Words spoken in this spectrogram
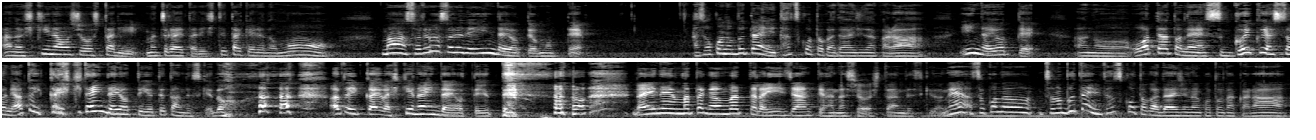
あの弾き直しをしたり間違えたりしてたけれどもまあそれはそれでいいんだよって思ってあそこの舞台に立つことが大事だからいいんだよってあの終わった後ねすっごい悔しそうに「あと1回弾きたいんだよ」って言ってたんですけど。あと1回は弾けないんだよって言って。来年また頑張ったらいいじゃんって話をしたんですけどね。あそこのその舞台に立つことが大事なことだから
